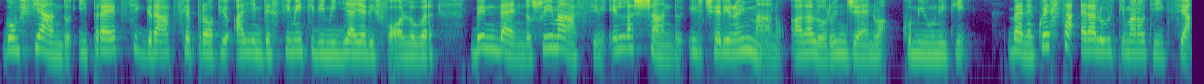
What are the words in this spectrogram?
gonfiando i prezzi grazie proprio agli investimenti di migliaia di follower, vendendo sui massimi e lasciando il cerino in mano alla loro ingenua community. Bene, questa era l'ultima notizia.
